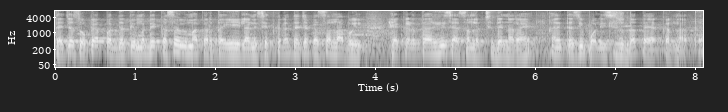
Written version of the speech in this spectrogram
त्याच्या सोप्या पद्धतीमध्ये कसं विमा करता येईल आणि शेतकऱ्याला त्याचा कसा लाभ होईल ह्याकरताही शासन लक्ष देणार आहे आणि त्याची पॉलिसीसुद्धा तयार करणार आहे.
